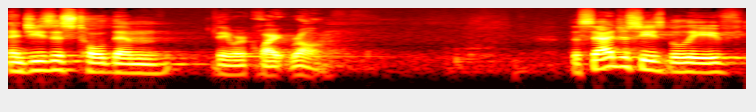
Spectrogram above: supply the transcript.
and Jesus told them they were quite wrong. The Sadducees believed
